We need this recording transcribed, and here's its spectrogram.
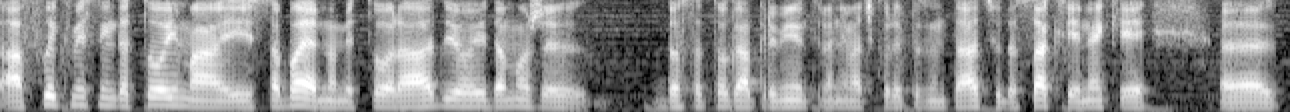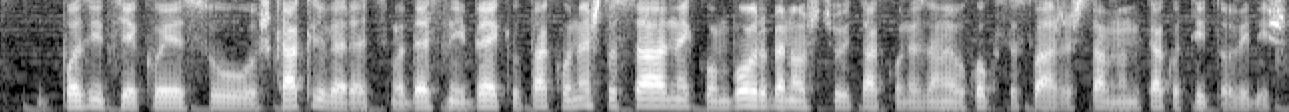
a Flick mislim da to ima i sa Bayernom je to radio i da može dosta toga primijeniti na njemačku reprezentaciju, da sakrije neke e, pozicije koje su škakljive, recimo desni bek ili tako nešto sa nekom borbenošću i tako, ne znam evo koliko se slažeš sa mnom i kako ti to vidiš.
